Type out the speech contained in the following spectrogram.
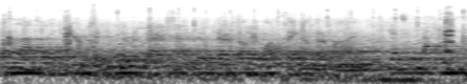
When an athlete comes into the repair center, there's only one thing on their mind. Getting back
